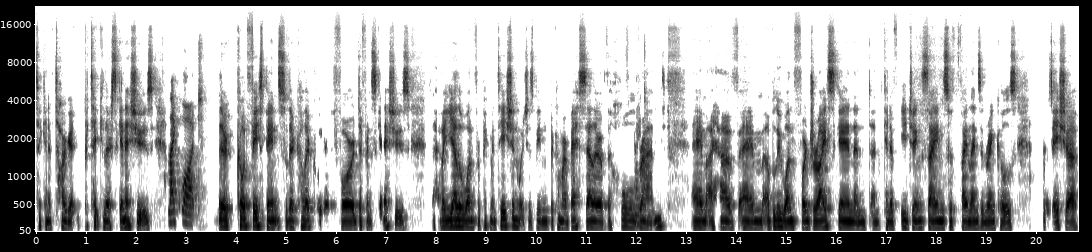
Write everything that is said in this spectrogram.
to kind of target particular skin issues. Like what? They're called face paints, so they're color coded for different skin issues. I have a yellow one for pigmentation, which has been become our best seller of the whole right. brand. Um, I have um, a blue one for dry skin and and kind of aging signs with fine lines and wrinkles, rosacea,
